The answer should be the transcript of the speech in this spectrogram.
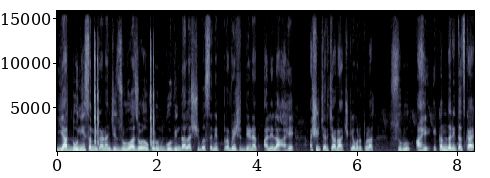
या दोन्ही समीकरणांची जुळवाजुळव करून गोविंदाला शिवसेनेत प्रवेश देण्यात आलेला आहे अशी चर्चा राजकीय वर्तुळात सुरू आहे. एकंदरीतच काय?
